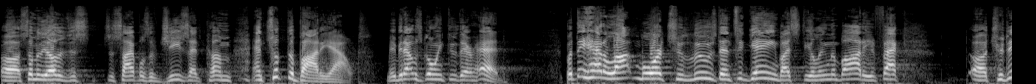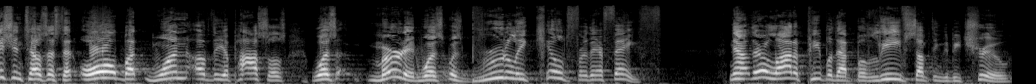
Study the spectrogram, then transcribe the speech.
uh, some of the other dis- disciples of Jesus had come and took the body out. Maybe that was going through their head. But they had a lot more to lose than to gain by stealing the body. In fact, uh, tradition tells us that all but one of the apostles was murdered, was, was brutally killed for their faith. Now, there are a lot of people that believe something to be true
